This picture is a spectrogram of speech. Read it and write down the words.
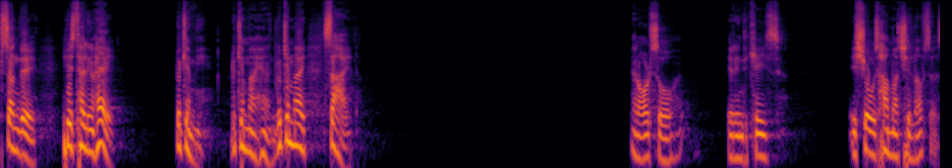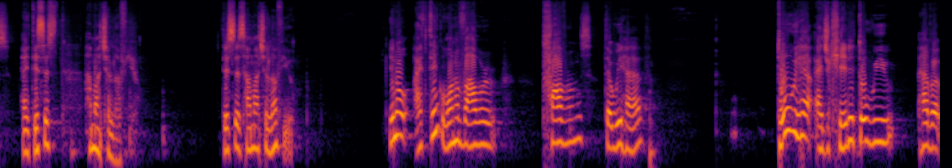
Sunday, he's telling, hey, look at me. Look at my hand. Look at my side. And also, it indicates, it shows how much He loves us. Hey, this is how much I love you. This is how much I love you. You know, I think one of our problems that we have, though we are educated, though we have a,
